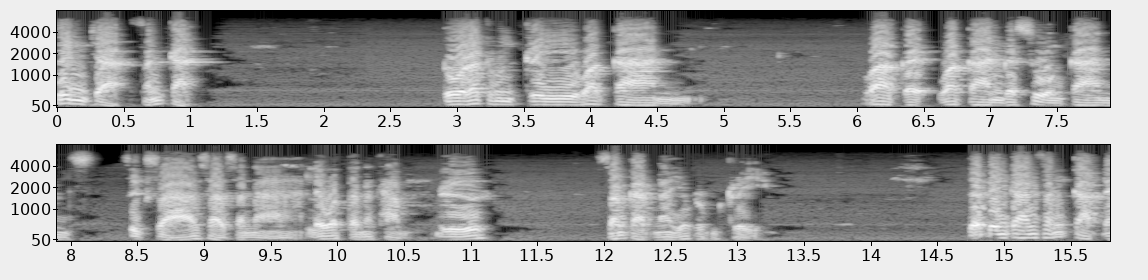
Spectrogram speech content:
ซึ่งจะสังกัด ฐมนตรีว่าการว่าว่าการกระทรวงการศึกษาศาสนาและวัฒนธรรม หรือสังกัดนายกรัฐมนตรี แต่เป็นการสังกัดใน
